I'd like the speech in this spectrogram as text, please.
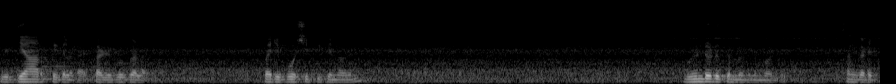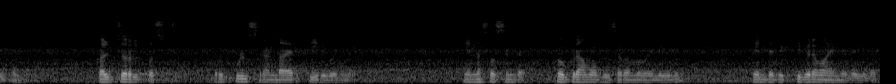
വിദ്യാർത്ഥികളുടെ കഴിവുകളെ പരിപോഷിപ്പിക്കുന്നതിനും വീണ്ടെടുക്കുന്നതിനും വേണ്ടി സംഘടിപ്പിക്കുന്ന കൾച്ചറൽ ഫെസ്റ്റ് റിപ്പിൾസ് രണ്ടായിരത്തി ഇരുപതിന് എൻ എസ് എസിന്റെ പ്രോഗ്രാം ഓഫീസർ എന്ന നിലയിലും എന്റെ വ്യക്തിപരമായ നിലയിലും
